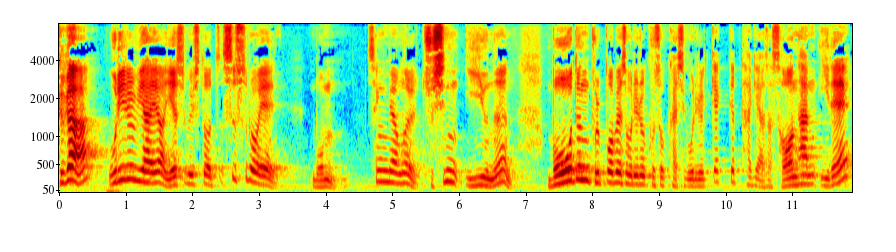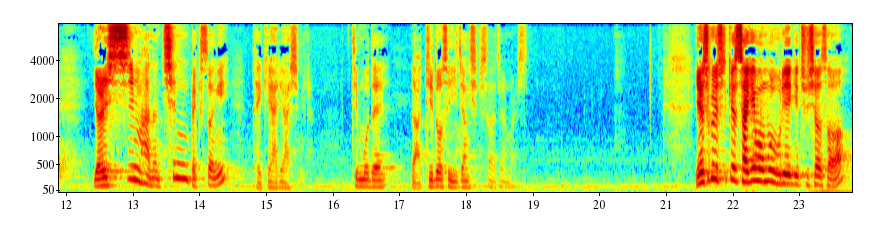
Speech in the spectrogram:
그가 우리를 위하여 예수 그리스도 스스로의 몸, 생명을 주신 이유는 모든 불법에서 우리를 구속하시고 우리를 깨끗하게 하사 선한 일에 열심하는 친백성이 되게 하려 하십니다. 디모데 아, 디도서 2장 14절 말씀. 예수 그리스도께서 자기 몸을 우리에게 주셔서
